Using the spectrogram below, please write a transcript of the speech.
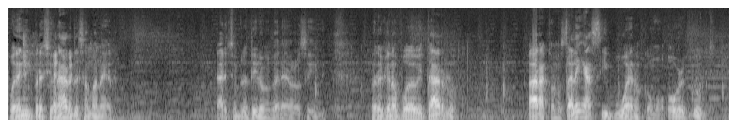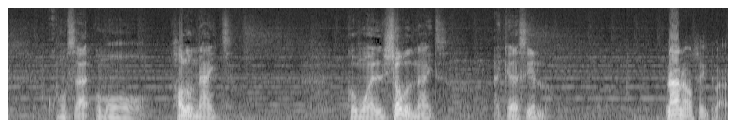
pueden impresionar de esa manera. Claro, yo siempre tiro mi veneno a los indies, pero es que no puedo evitarlo. Ahora, cuando salen así buenos como Overcooked, como, como Hollow Knight, como el Shovel Knight, hay que decirlo. No, no, sí, claro.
